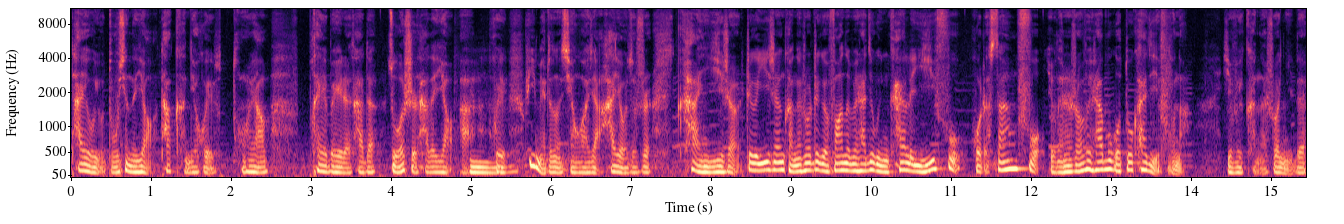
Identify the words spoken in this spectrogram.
它有有毒性的药，它肯定会同样配备着它的佐使它的药啊，嗯会避免这种情况下。还有就是看医生，这个医生可能说这个方子为啥就给你开了一副或者三副？有的人说为啥不给我多开几副呢？因为可能说你的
